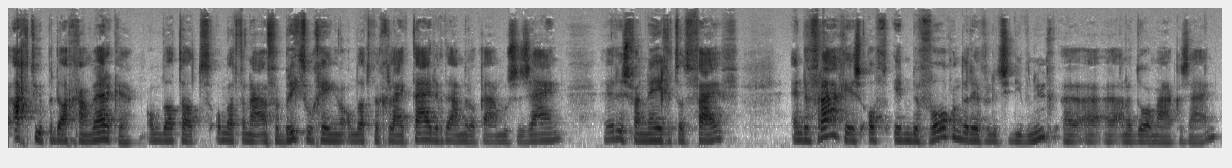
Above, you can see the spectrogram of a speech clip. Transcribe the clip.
acht uur per dag gaan werken, omdat, dat, omdat we naar een fabriek toe gingen, omdat we gelijktijdig daar met elkaar moesten zijn. Hè? Dus van negen tot vijf. En de vraag is of in de volgende revolutie die we nu uh, uh, aan het doormaken zijn,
